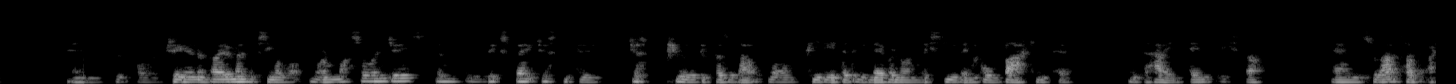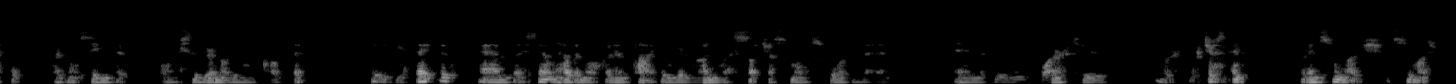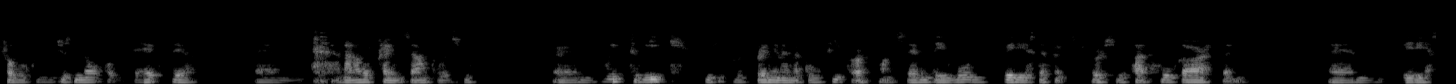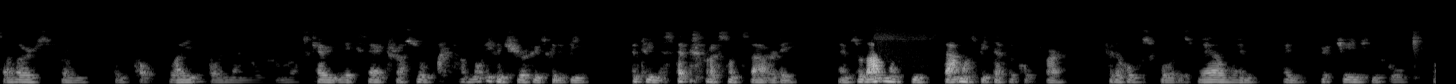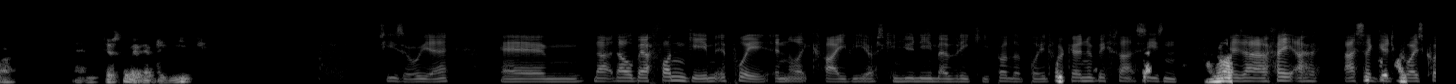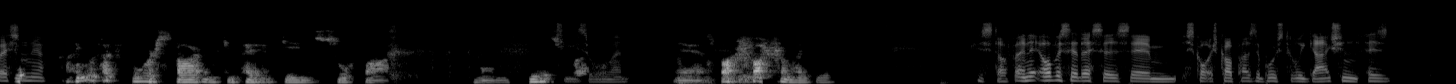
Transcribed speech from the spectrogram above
um, football and training environment, we've seen a lot more muscle injuries than we would expect just to do just purely because of that long period that we never normally see then go back into into high intensity stuff. And um, so that's had I think I'm not saying that obviously we're not the only club that, that would be affected, um, but it's certainly had a knock-on impact and we're run with such a small squad as it is. Um, if we lose one or two, we're, we're just in we're in so much so much trouble because we've just not got the depth there. Um, and another prime example is we um, week to week we, are bringing in a goalkeeper on a seven day loan, various different keepers. We've had Hogarth and um, various others from from top flight, Bournemouth from Ross County, etc. So I'm not even sure who's going to be between the sticks for us on Saturday. And so that must be that must be difficult for, for the whole squad as well when, when you're changing the goalkeeper um, just about every week. Jeez, oh yeah. Um, that that'll be a fun game to play in like five years. Can you name every keeper that played for Cowdenbeath that season? I know. Because I, I I, that's a good quiz question there. I think we've had four starting competitive games so far. Um, Jeez, oh man. yeah, it's far, far from ideal. Good stuff. And it, obviously, this is um, Scottish Cup as opposed to League Action. Is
